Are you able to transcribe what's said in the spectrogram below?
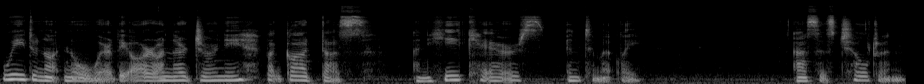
We do not know where they are on their journey, but God does, and He cares intimately. As His children,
